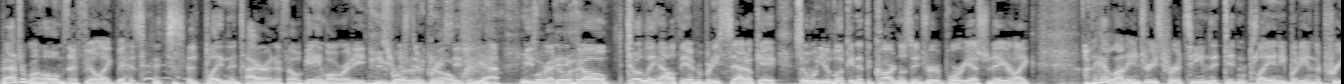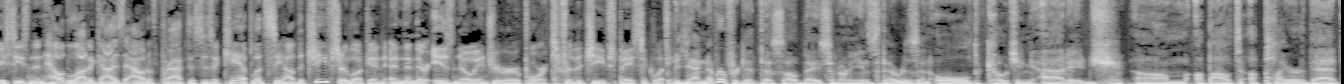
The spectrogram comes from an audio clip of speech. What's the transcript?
Patrick Mahomes, I feel like, has, has played an entire NFL game already. He's ready just in to go. preseason. Yeah, He he's ready good. to go, totally healthy. Everybody's set. Okay, so when you're looking at the Cardinals injury report yesterday, you're like, I think got a lot of injuries for a team that didn't play anybody in the preseason and held a lot of guys out of practices at camp. Let's see how the Chiefs are looking. And then there is no injury report for the Chiefs, basically. Yeah, never forget this though, Basinonians. There is an old coaching adage um, about a player that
